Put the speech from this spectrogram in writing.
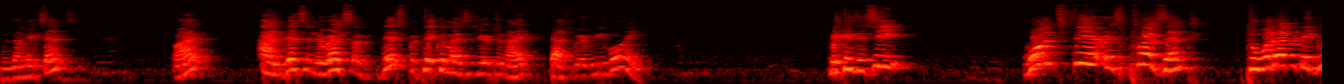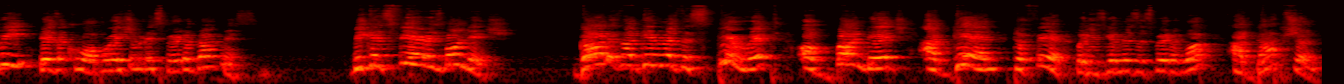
Does that make sense? Right? And this in the rest of this particular message here tonight, that's where we're going. Because you see, once fear is present, to whatever degree, there's a cooperation with the spirit of darkness. Because fear is bondage. God has not given us the spirit of bondage again to fear, but He's given us the spirit of what? Adoption.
